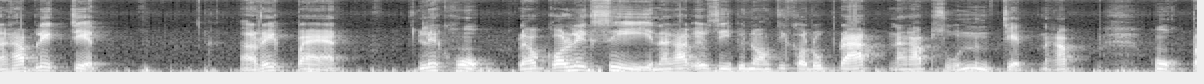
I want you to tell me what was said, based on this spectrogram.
นะครับ เลขเจ็ดเลขแปดเลขหกแล้วก็เลขสี่นะครับ FC พี่น้องที่เคารพรักนะครับศูนย์หนึ่งเจ็ดนะครับหกแป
